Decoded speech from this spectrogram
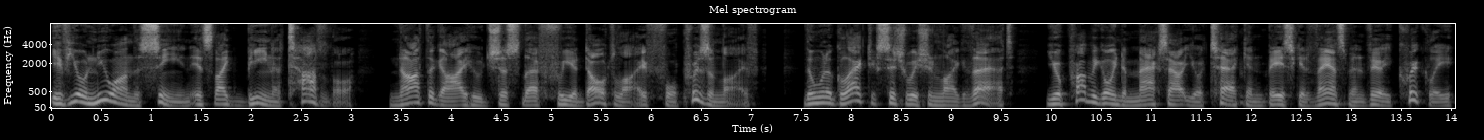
if you're new on the scene, it's like being a toddler, not the guy who just left free adult life for prison life. Though in a galactic situation like that, you're probably going to max out your tech and basic advancement very quickly,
